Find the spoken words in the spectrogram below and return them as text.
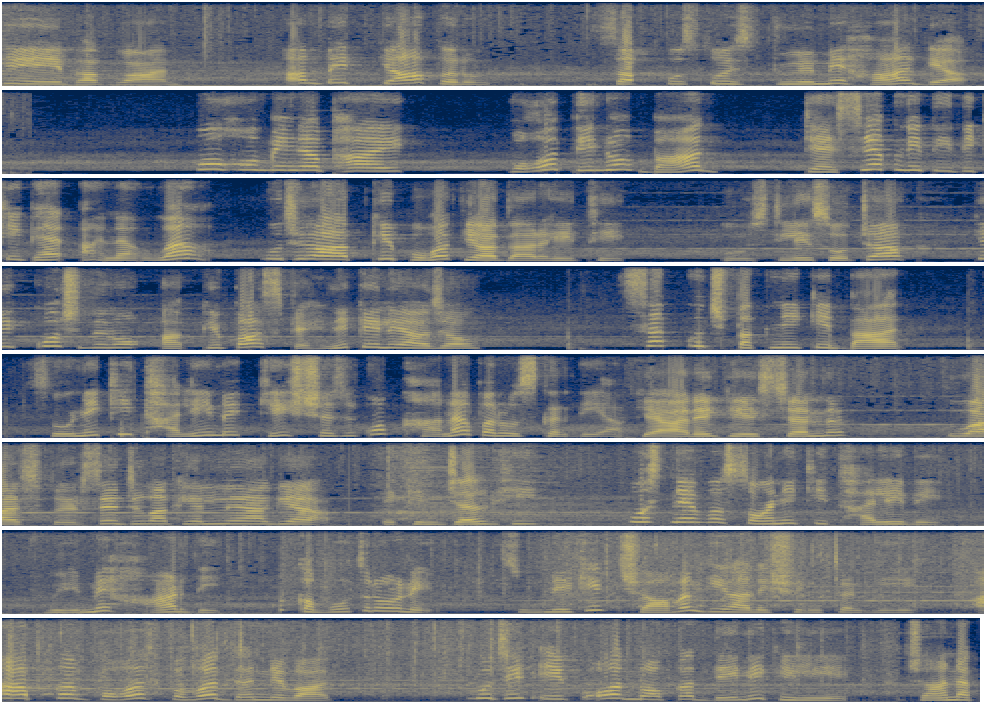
हे भगवान अब मैं क्या करूँ? सब कुछ तो इस जुए में हार गया। ओहो मेरा भाई बहुत दिनों बाद कैसे अपनी दीदी के घर आना हुआ? मुझे आपकी बहुत याद आ रही थी। तो इसलिए सोचा कि कुछ दिनों आपके पास रहने के लिए आ जाऊँ। सब कुछ पकने के बाद सोने की थाली में केश चंद्र को खाना परोस कर दिया। क्या रे केश चंद्र तू आज फिर से जुआ खेलने आ गया। लेकिन जल्द ही उसने वो सोने की थाली भी जुए में हार दी। कबूतरों ने सोने के चावल गिराने शुरू कर दिए। आपका बहुत बहुत धन्यवाद। मुझे एक और मौका देने के लिए अचानक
